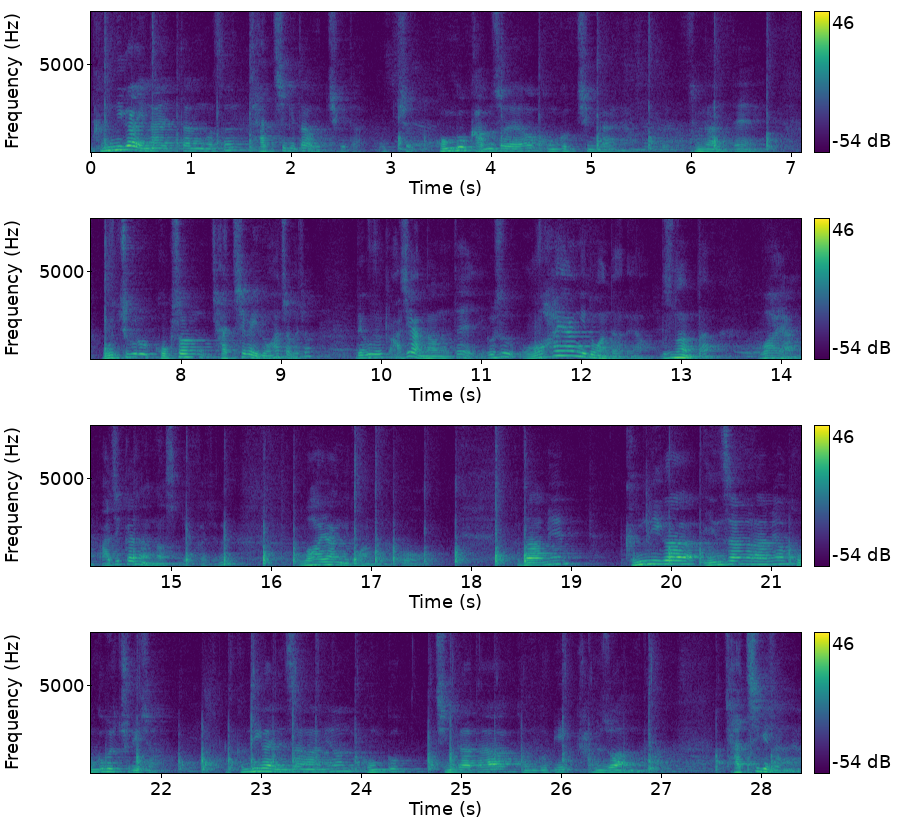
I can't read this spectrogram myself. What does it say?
금리가 인하했다는 것은 좌측이다, 우측이다. 우측. 공급 감소예요, 공급 증가예요. 증가인데 우측으로 곡선 자체가 이동하죠, 그죠? 근데 이거 아직 안 나왔는데 이것을 우하향 이동한다 그래요. 무슨 한다? 우하향. 아직까지는 안 나왔습니다. 여기까지는. 우하향 이동한다고. 그 다음에 금리가 인상을 하면 공급을 줄이죠. 금리가 인상하면 공급 증가다, 공급이 감소한다. 좌측이잖아요.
